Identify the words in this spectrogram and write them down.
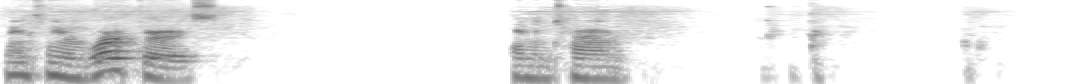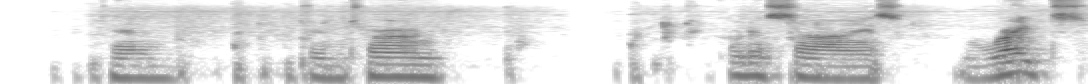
humanitarian workers, and in turn can in turn criticize rights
